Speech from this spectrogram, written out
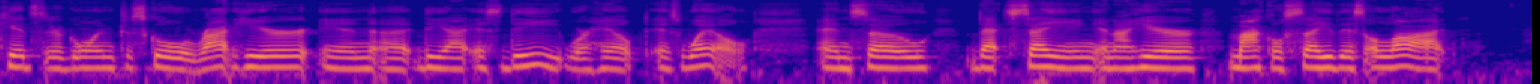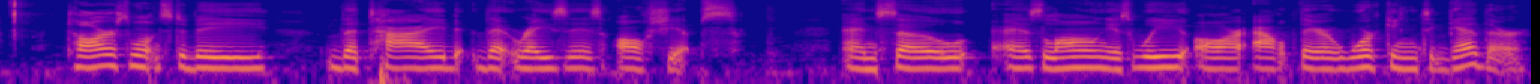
kids that are going to school right here in uh, DISD were helped as well. And so that saying, and I hear Michael say this a lot TARS wants to be the tide that raises all ships. And so, as long as we are out there working together,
